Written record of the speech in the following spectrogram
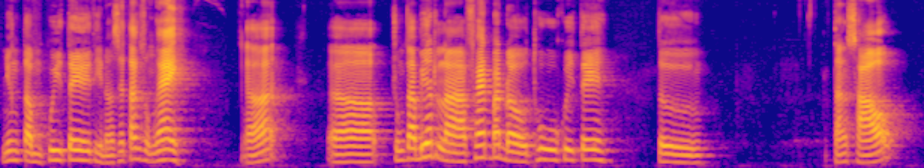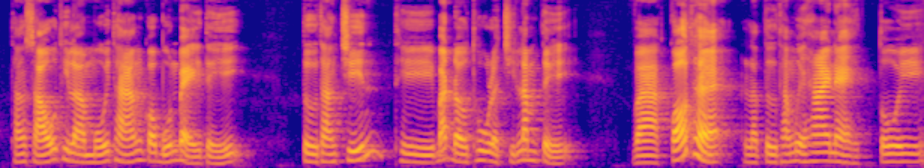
Nhưng tầm QT thì nó sẽ tác dụng ngay. Đó. À, ờ, chúng ta biết là Fed bắt đầu thu QT từ tháng 6. Tháng 6 thì là mỗi tháng có 47 tỷ. Từ tháng 9 thì bắt đầu thu là 95 tỷ. Và có thể là từ tháng 12 này, tôi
